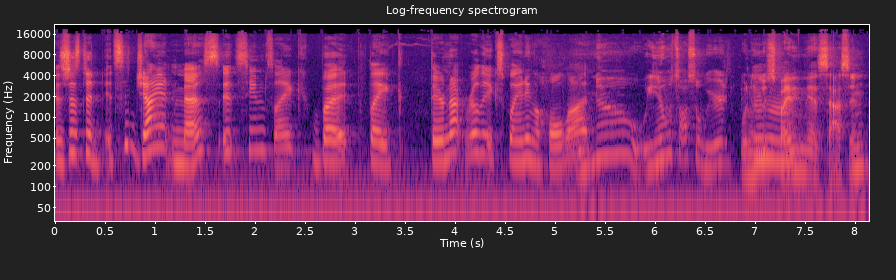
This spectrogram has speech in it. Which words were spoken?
it's just a it's a giant mess. It seems like, but like they're not really explaining a whole lot. No, you know what's also weird? When he was Mm-hmm. fighting the assassin,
